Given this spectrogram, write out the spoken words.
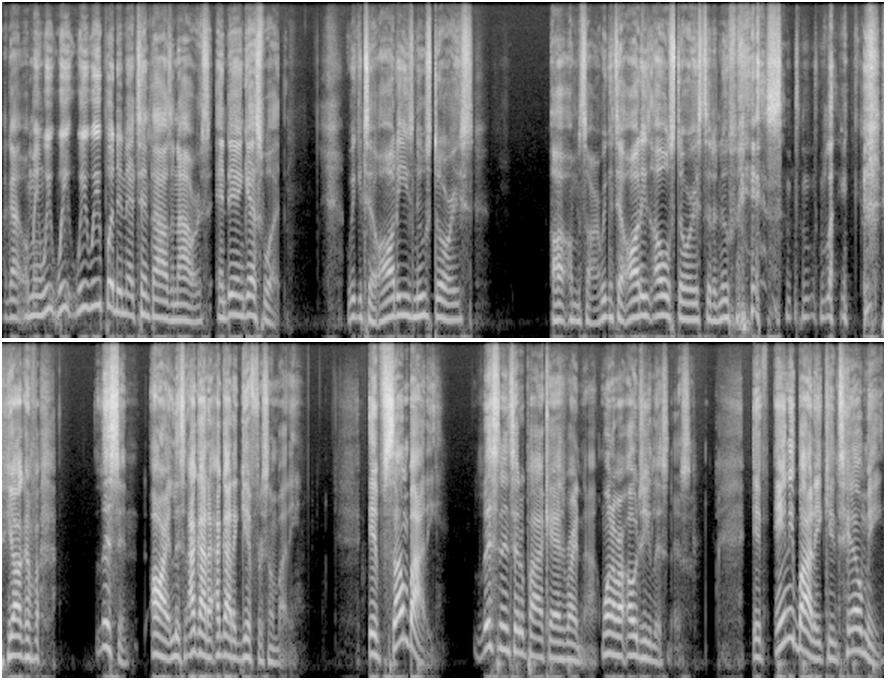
I got I mean we we we we put in that 10,000 hours and then guess what? We can tell all these new stories uh, I'm sorry. We can tell all these old stories to the new fans. like y'all can listen. All right, listen. I got I got a gift for somebody. If somebody listening to the podcast right now, one of our OG listeners, if anybody can tell me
